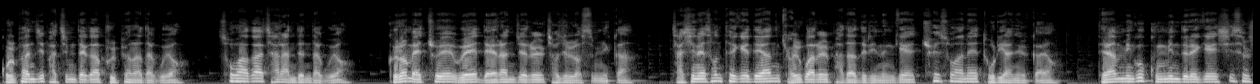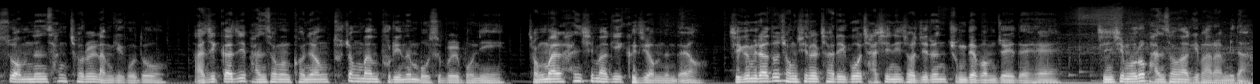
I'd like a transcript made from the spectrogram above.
골판지 받침대가 불편하다고요? 소화가 잘 안 된다고요? 그럼 애초에 왜 내란죄를 저질렀습니까? 자신의 선택에 대한 결과를 받아들이는 게 최소한의 도리 아닐까요? 대한민국 국민들에게 씻을 수 없는 상처를 남기고도 아직까지 반성은커녕 투정만 부리는 모습을 보니 정말 한심하기 그지없는데요. 지금이라도 정신을 차리고 자신이 저지른 중대범죄에 대해 진심으로 반성하기 바랍니다.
